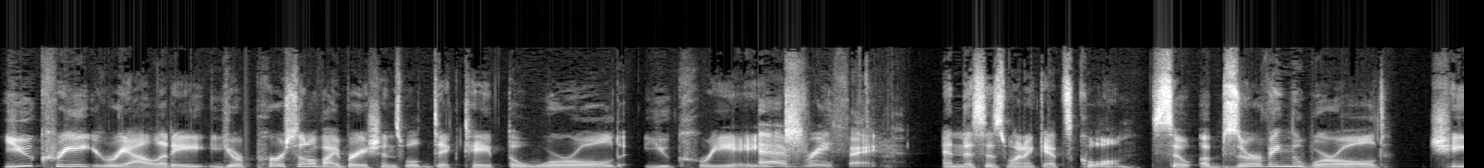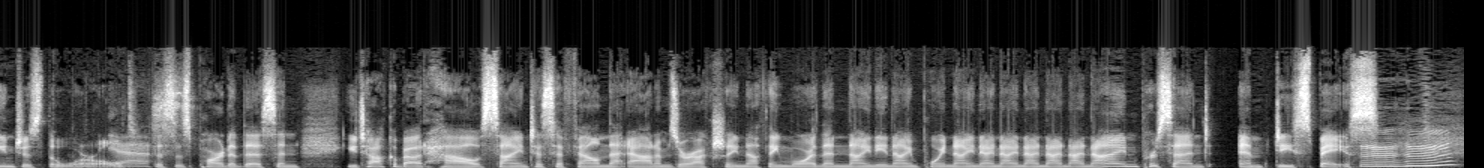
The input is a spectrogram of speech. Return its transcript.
you create your reality. Your personal vibrations will dictate the world you create. Everything. and this is when it gets cool. So observing the world changes the world. Yes. This is part of this. And you talk about how scientists have found that atoms are actually nothing more than 99.9999999% empty space. Mm-hmm.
